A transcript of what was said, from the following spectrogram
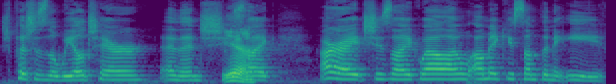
she pushes the wheelchair and then she's Yeah. like all right she's like well i'll, I'll make you something to eat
